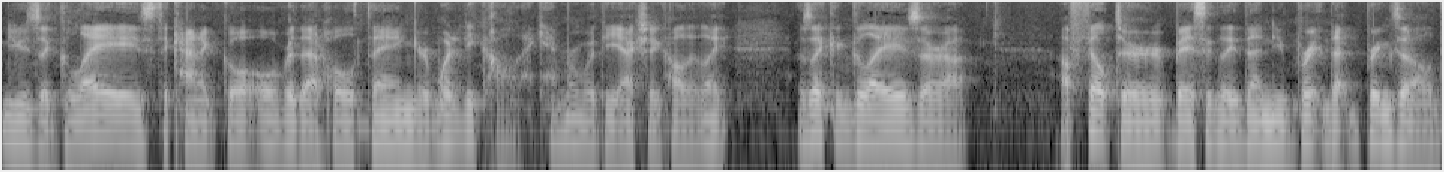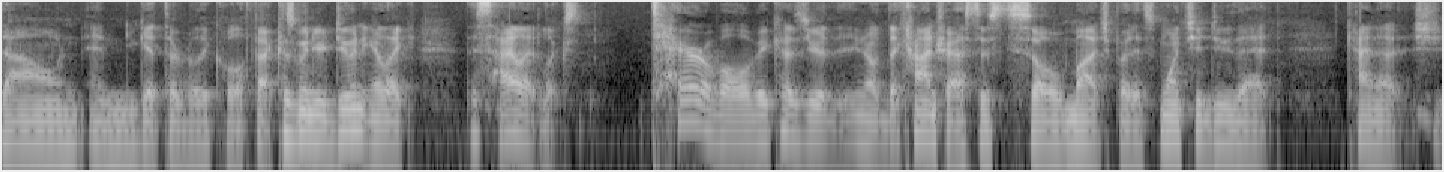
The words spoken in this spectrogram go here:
use a glaze to kind of go over that whole thing or what did he call it? I can't remember what he actually called it. Like it was like a glaze or a a filter basically then you bring that brings it all down and you get the really cool effect. Because when you're doing it you're like this highlight looks terrible because you're you know the contrast is so much but it's once you do that kind of sh-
